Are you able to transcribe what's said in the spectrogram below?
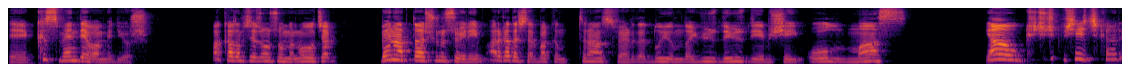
e, kısmen devam ediyor. Bakalım sezon sonunda ne olacak. Ben hatta şunu söyleyeyim. Arkadaşlar bakın transferde, duyumda %100 diye bir şey olmaz. Ya küçücük bir şey çıkar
